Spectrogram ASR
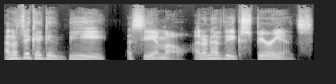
I don't think I can be a CMO. I don't have the experience."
